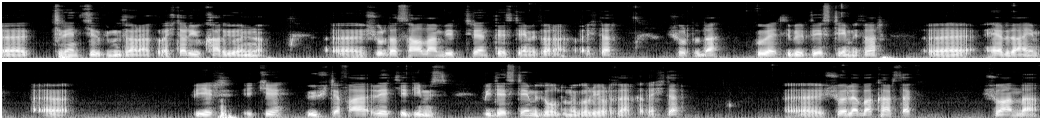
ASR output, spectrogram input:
e, trend çizgimiz var arkadaşlar. Yukarı yönlü. E, şurada sağlam bir trend desteğimiz var arkadaşlar. Şurada da kuvvetli bir desteğimiz var. Her daim 1, 2, 3 defa red yediğimiz bir desteğimiz olduğunu görüyoruz arkadaşlar. E, şöyle bakarsak şu anda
